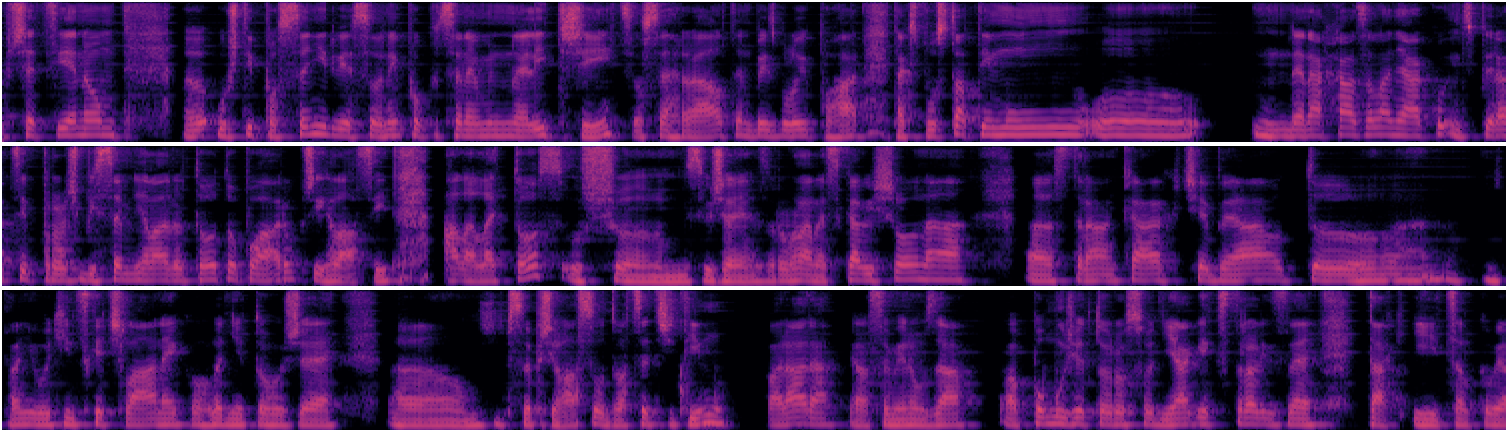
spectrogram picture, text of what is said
přeci jenom uh, už ty poslední dvě sezóny, pokud se neměli tři, co se hrál ten baseballový pohár, tak spousta týmů uh, nenacházela nějakou inspiraci, proč by se měla do tohoto poháru přihlásit, ale letos už, uh, myslím, že zrovna dneska vyšlo na uh, stránkách ČBA od uh, paní Votínské článek ohledně toho, že se přihlásilo 23 týmů. Paráda, já jsem jenom za a pomůže to rozhodně jak extralize, tak i celkově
